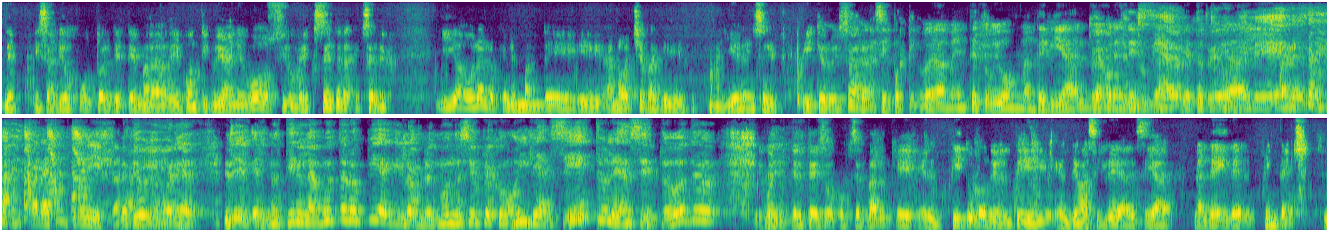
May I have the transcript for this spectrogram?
De- y salió justo el de tema de continuidad de negocio, etcétera, etcétera. Y ahora los que les mandé eh, anoche para que leyeran y se interiorizaran. Así, porque nuevamente tuvimos material de Tuvimos que aprendizaje estudiar, que estudiabas que leer. para, para esta entrevista. Lo tengo que poner. El- el- nos tienen la punta de los pies aquí el hombre. El mundo siempre es como, oye, leanse esto, leanse esto otro. Y Bueno, ustedes- ustedes observaron que el título del de, el de Basilea decía la ley del fintech. Sí.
